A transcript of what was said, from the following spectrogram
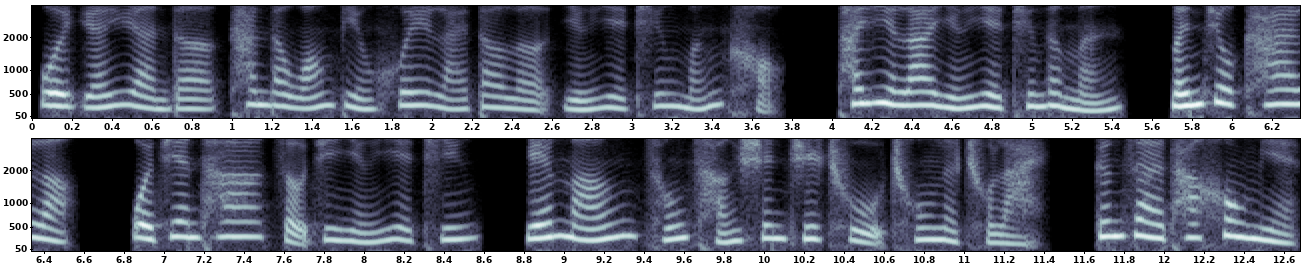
我远远的看到王炳辉来到了营业厅门口，他一拉营业厅的门，门就开了。我见他走进营业厅，连忙从藏身之处冲了出来，跟在他后面。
